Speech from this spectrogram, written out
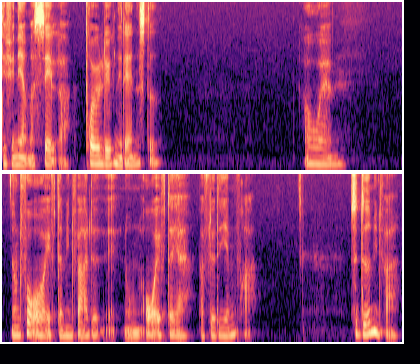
definere mig selv og prøve lykken et andet sted. Og øh, nogle få år efter min far døde, øh, nogle år efter jeg var flyttet hjemmefra, så døde min far.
